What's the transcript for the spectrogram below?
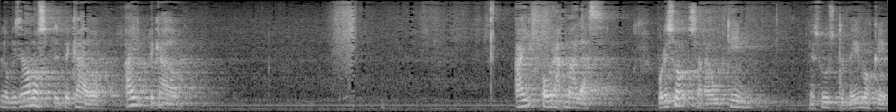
lo que llamamos el pecado, hay pecado. Hay obras malas. Por eso San Agustín, Jesús, te pedimos que,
